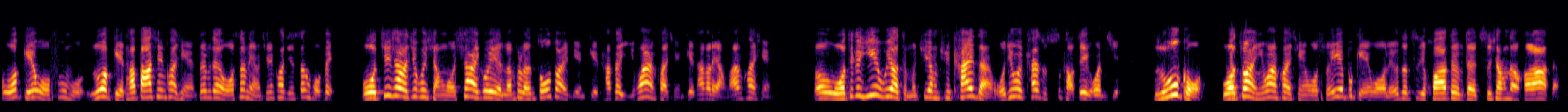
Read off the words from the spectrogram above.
我给我父母，如果给他八千块钱，对不对？我剩两千块钱生活费，我接下来就会想，我下一个月能不能多赚一点，给他个一万块钱，给他个两万块钱，呃，我这个业务要怎么这样去开展，我就会开始思考这个问题。如果我赚一万块钱，我谁也不给我留着自己花，对不对？吃香的喝辣的，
